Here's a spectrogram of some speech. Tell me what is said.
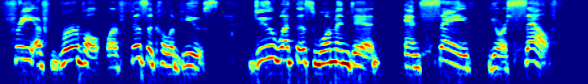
free of verbal or physical abuse. Do what this woman did and save yourself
